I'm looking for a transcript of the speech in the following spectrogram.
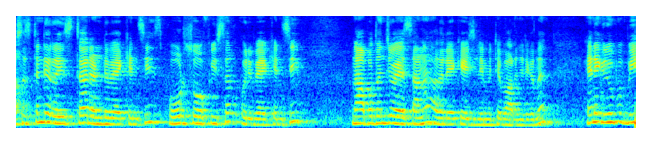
അസിസ്റ്റന്റ് രജിസ്ട്രാർ രണ്ട് വേക്കൻസി സ്പോർട്സ് ഓഫീസർ ഒരു വേക്കൻസി നാൽപ്പത്തഞ്ച് വയസ്സാണ് അതിലേക്ക് ഏജ് ലിമിറ്റ് പറഞ്ഞിരിക്കുന്നത്. ഇനി ഗ്രൂപ്പ് ബി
